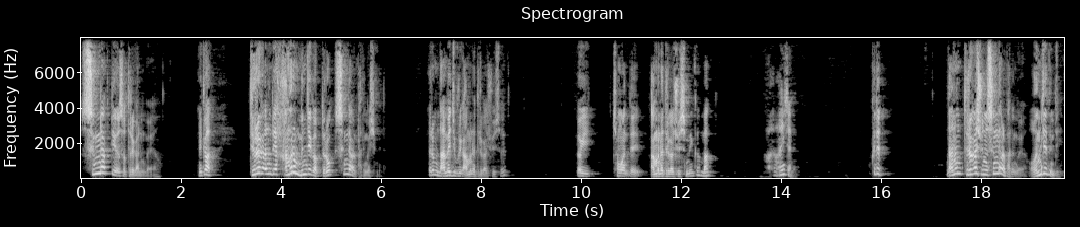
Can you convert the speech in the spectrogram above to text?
승낙되어서 들어가는 거예요. 그러니까 들어가는데 아무런 문제가 없도록 승낙을 받은 것입니다. 여러분 남의 집 우리가 아무나 들어갈 수 있어요? 여기 청와대 아무나 들어갈 수 있습니까? 막 아니잖아요. 근데 나는 들어갈 수 있는 승낙을 받은 거예요. 언제든지.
